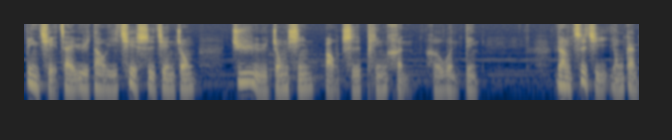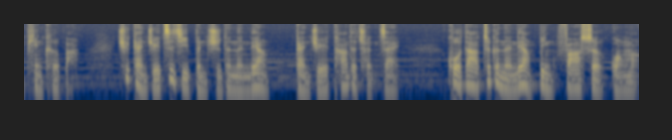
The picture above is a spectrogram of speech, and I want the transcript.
并且在遇到一切事件中，居于中心，保持平衡和稳定，让自己勇敢片刻吧，去感觉自己本质的能量，感觉它的存在，扩大这个能量，并发射光芒。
